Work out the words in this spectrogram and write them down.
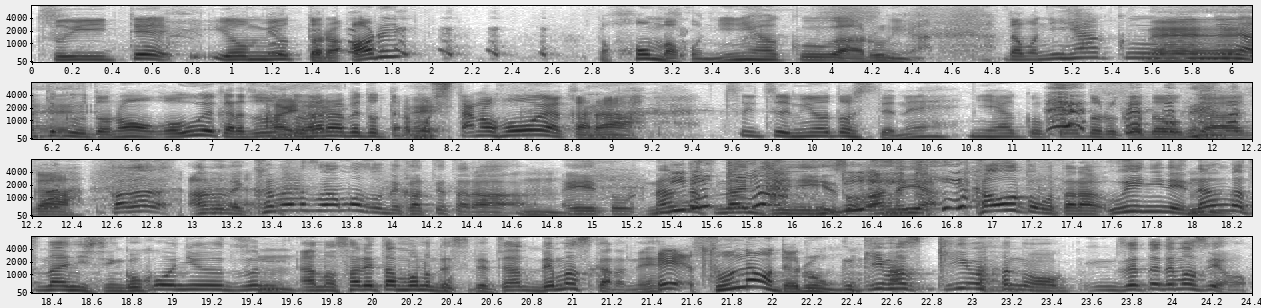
ついて読みよったらあれ？本箱に200があるんやでも200になってくるとのこう上からずっと並べとったらはいはい。もう下の方やからついつい見落としてね200こうとるかどうかが。あのね必ずアマゾンで買ってたら、ん。えっ、と何月何日にそうあのいや買おうと思ったら上にね、何月何日にご購入ず、あのされたものですってちゃんと出ますからね。えそんなの出るん？来ます来ますあの絶対出ますよ。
